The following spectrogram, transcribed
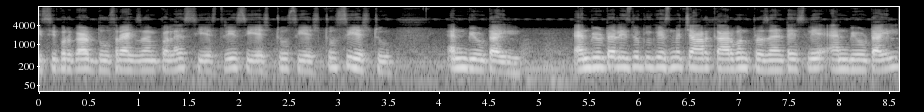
इसी प्रकार दूसरा एग्ज़ाम्पल है C H three C H two C H two C H two n butyl n butyl इसलिए क्योंकि इसमें चार कार्बन प्रेजेंट है इसलिए एन ब्यूटाइल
